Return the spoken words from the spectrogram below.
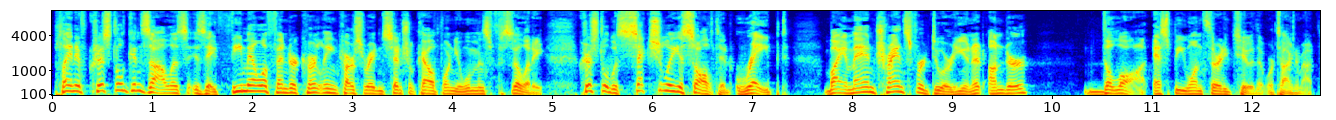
Plaintiff Crystal Gonzalez is a female offender currently incarcerated in Central California Women's Facility. Crystal was sexually assaulted, raped by a man transferred to her unit under the law, SB 132 that we're talking about.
